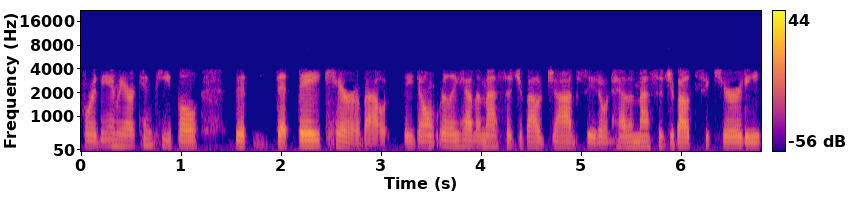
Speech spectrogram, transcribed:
for the American people that that they care about. They don't really have a message about jobs. They don't have a message about security.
